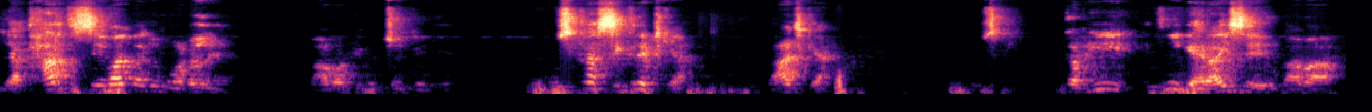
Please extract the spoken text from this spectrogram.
यथार्थ सेवा का जो मॉडल है, बाबा के बच्चों के लिए, उसका सीक्रेट क्या? राज क्या? है कभी इतनी गहराई से बाबा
